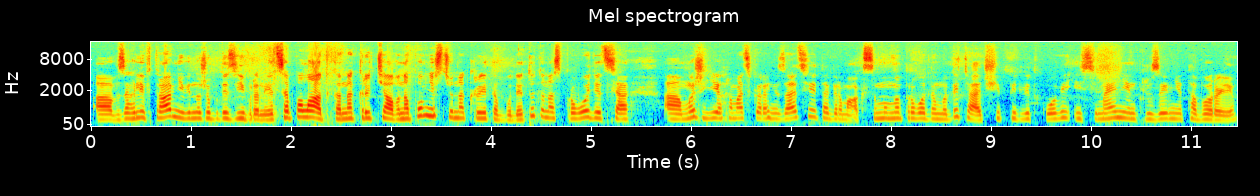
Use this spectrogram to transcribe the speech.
А, взагалі, в травні він вже буде зібраний. Це палатка, накриття, вона повністю накрита буде. І тут у нас проводяться. А, ми ж є громадською організацією Табір Максимум. Ми проводимо дитячі, підліткові і сімейні інклюзивні табори.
